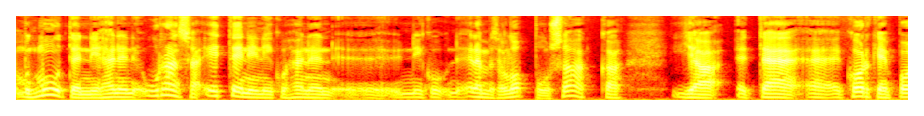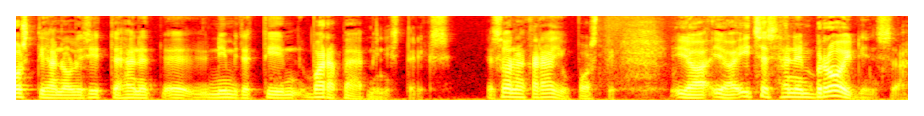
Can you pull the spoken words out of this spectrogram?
mutta muuten niin hänen uransa eteni niin kuin hänen niin kuin elämänsä loppuun saakka. Ja tämä äh, korkein postihan oli sitten, hänet äh, nimitettiin varapääministeriksi. Ja se on aika raju posti. Ja, ja itse asiassa hänen broidinsa,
